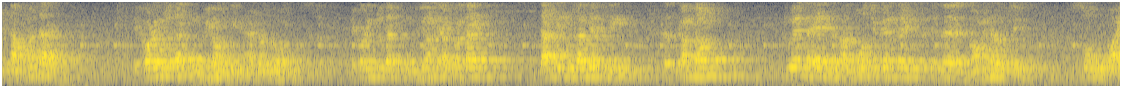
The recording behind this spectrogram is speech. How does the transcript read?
And after that, according to that movie only, I don't know, according to that movie only, after that, that insurgency has come down to an end. Almost you can say it's in a nominal state. So why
